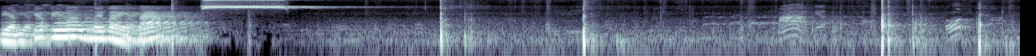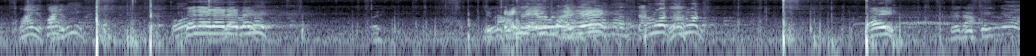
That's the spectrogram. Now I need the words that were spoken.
Điểm Phi Hương 17 8. quay quay đi đây đây đây đây. Đây tránh đi không phải đi chắn luôn chắn luôn. Đây. Chính nhá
